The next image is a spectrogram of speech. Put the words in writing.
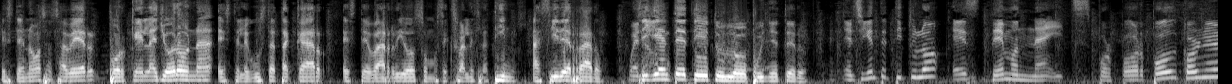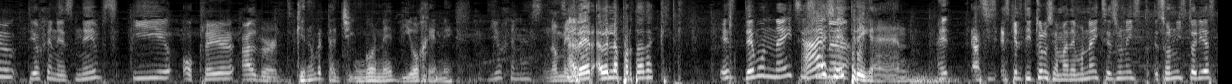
este no vas a saber por qué la Llorona este le gusta atacar este barrios homosexuales latinos, así de raro. Bueno. Siguiente título, puñetero. El siguiente título es Demon Knights por, por Paul Corner, Diógenes Nibs y O'Clair Albert. Qué nombre tan chingón, eh, Diógenes. Diógenes. a ver, a ver la portada. ¿qué- Es Demon Knights. Es Ah, es una- Etrigan. Eh, así, es que el título se llama Demon Knights. Es una hist- son historias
